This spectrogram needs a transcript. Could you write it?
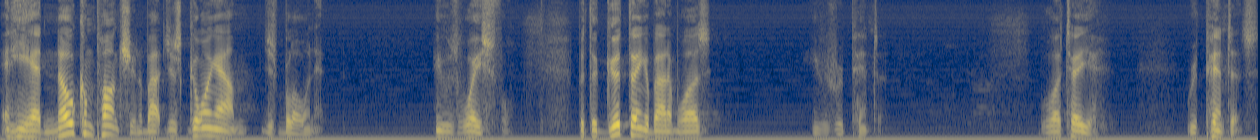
And he had no compunction about just going out and just blowing it. He was wasteful. But the good thing about it was he was repentant. Well, I tell you, repentance.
